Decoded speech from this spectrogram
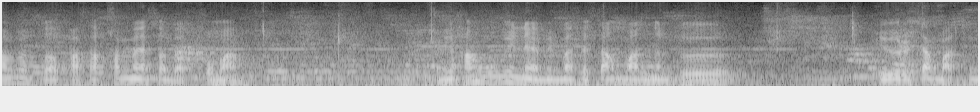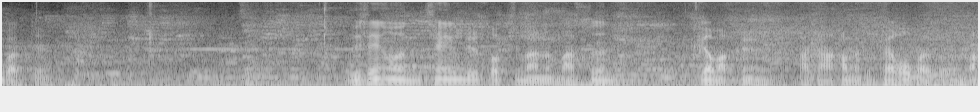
달짝지근하면서 바삭하면서 매콤한 이 한국인의 입맛에 딱 맞는 그 비율을 딱 맞춘 것 같아요 위생은 책임질 수 없지만 맛은 기가 막히는 바삭하면서 배고파서 그런가?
